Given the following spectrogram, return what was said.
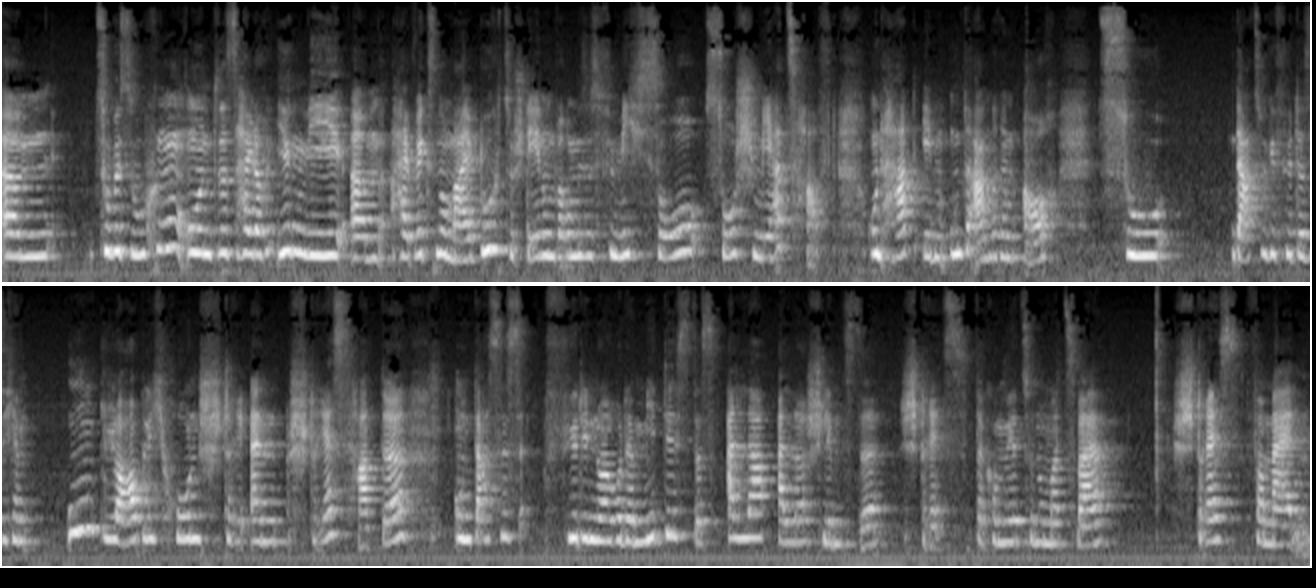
ähm, zu besuchen und das halt auch irgendwie ähm, halbwegs normal durchzustehen und warum ist es für mich so, so schmerzhaft und hat eben unter anderem auch zu, dazu geführt, dass ich einen unglaublich hohen Stre einen Stress hatte und das ist für die Neurodermitis das aller, aller schlimmste Stress. Da kommen wir zu Nummer zwei Stress vermeiden.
